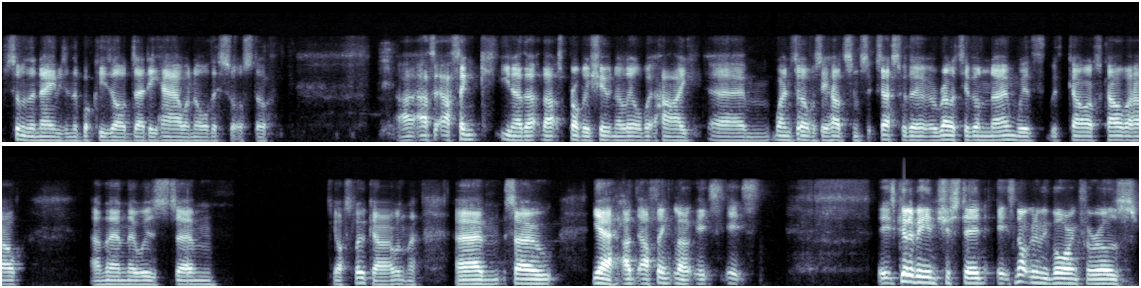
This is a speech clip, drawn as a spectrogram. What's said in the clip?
some of the names in the bookies odds, Eddie Howe, and all this sort of stuff. I, I, th- I think you know that that's probably shooting a little bit high. Um, obviously had some success with a, a relative unknown with with Carlos Carvalhal, and then there was um, Jos Luhukay, wasn't there? Um, so yeah, I, I think look, it's it's it's going to be interesting. It's not going to be boring for us,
